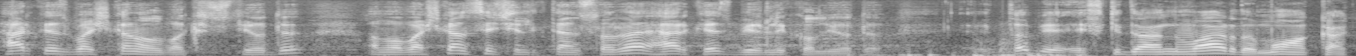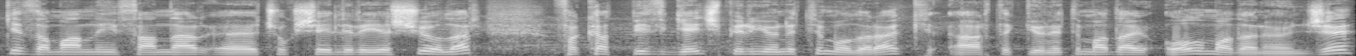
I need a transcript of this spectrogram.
Herkes başkan olmak istiyordu ama başkan seçildikten sonra herkes birlik oluyordu. Tabii eskiden vardı muhakkak ki zamanla insanlar e, çok şeyleri yaşıyorlar. Fakat biz genç bir yönetim olarak artık yönetim aday olmadan önce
